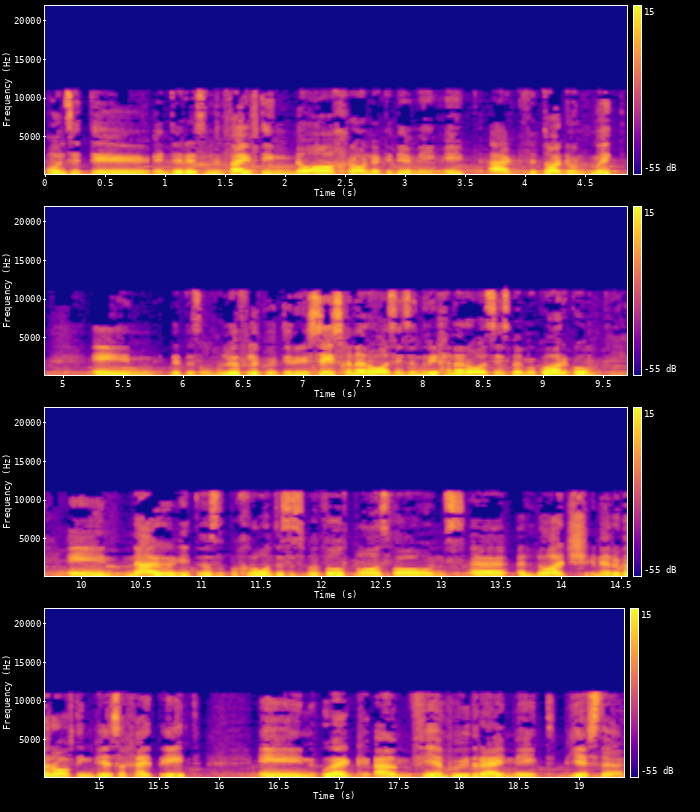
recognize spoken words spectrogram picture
ons het toe in 2015 na Graan Akademie het ek vir Todd ontmoet en dit is ongelooflik hoe toe die ses generasies en drie generasies bymekaar kom. En nou het ons op 'n grond is ons op 'n wildplaas waar ons 'n uh, lodge en 'n river rafting besigheid het en ook um vee boerdery met beeste,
